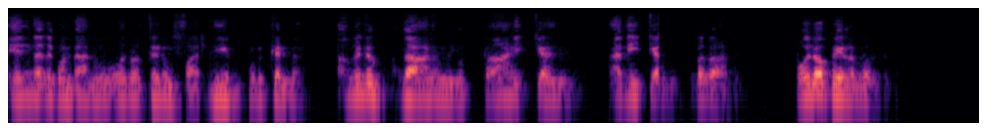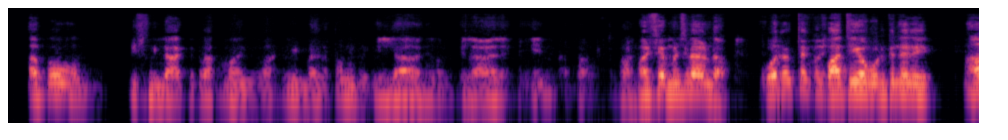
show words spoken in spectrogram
എന്നതുകൊണ്ടാണ് ഓരോരുത്തരും പാർട്ടിയെ കുറിക്കല്ല. അവരും അതാണ് നിങ്ങൾ കാണിക്കാനും അറിയിക്കാനും ഉള്ളതാണ്. ഓരോ പേരും കൊടുക്കുന്നത് അപ്പോ പക്ഷെ മനസ്സിലാകണ്ട ഓരോരുത്തർക്കും പാർട്ടിയെ കൊടുക്കുന്നത് ആ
